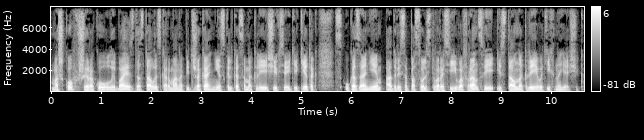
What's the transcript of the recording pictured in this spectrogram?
Машков, широко улыбаясь, достал из кармана пиджака несколько самоклеящихся этикеток с указанием адреса посольства России во Франции и стал наклеивать их на ящик.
